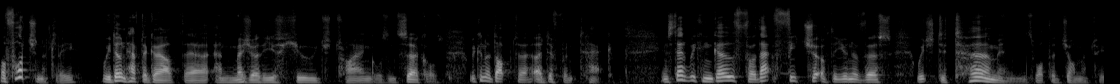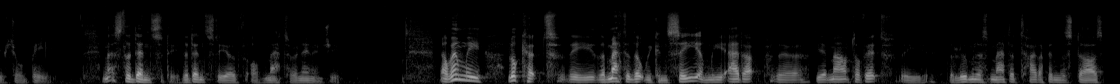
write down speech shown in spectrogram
Well, fortunately, we don't have to go out there and measure these huge triangles and circles. We can adopt a, a, different tack. Instead, we can go for that feature of the universe which determines what the geometry shall be. And that's the density, the density of, of matter and energy. Now, when we look at the, the matter that we can see and we add up the, the amount of it, the, the luminous matter tied up in the stars,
